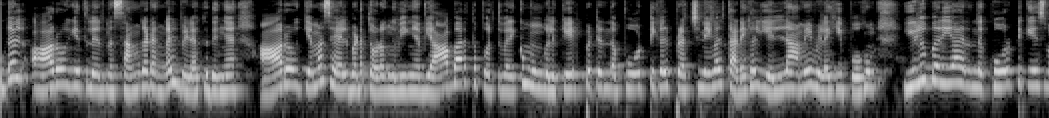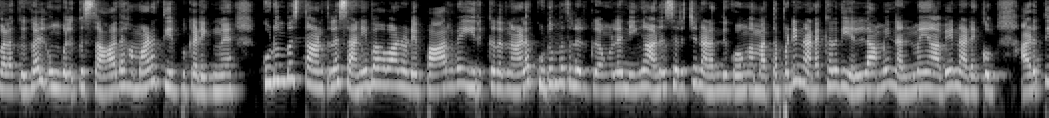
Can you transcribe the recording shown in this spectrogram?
உடல் ஆரோக்கியத்தில் இருந்த சங்கடங்கள் விலகுதுங்க. ஆரோக்கியமாக செயல்பட தொடங்குவீங்க. வியாபாரத்தை பொறுத்த வரைக்கும் உங்களுக்கு ஏற்பட்டிருந்த போட்டிகள் பிரச்சனைகள் தடைகள் எல்லாமே விலகி போகும். இழுபறியாக இருந்த கோர்ட்டு கேஸ் வழக்குகள் உங்களுக்கு சாதகமான தீர்ப்பு கிடைக்குங்க. குடும்பஸ்தானத்தில் சனி பகவானுடைய பார்வை இருக்கிறதுனால குடும்பத்தில் இருக்கிறவங்கள நீங்கள் அனுசரித்து நடந்துக்கோங்க. மற்றபடி நடக்கிறது எல்லாமே நன்மையாகவே நடக்கும். அடுத்து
